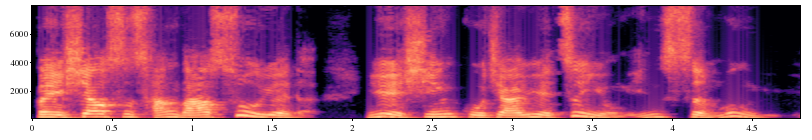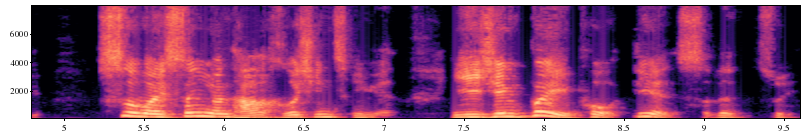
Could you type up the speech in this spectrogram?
被消失长达数月的月薪顾家粤郑永明、沈梦雨四位生源堂核心成员已经被迫电视认罪。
